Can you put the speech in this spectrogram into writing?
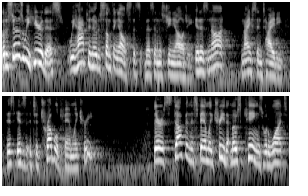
But as soon as we hear this, we have to notice something else that's, that's in this genealogy. It is not nice and tidy. This is it's a troubled family tree. There is stuff in this family tree that most kings would want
